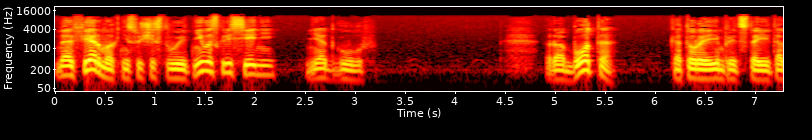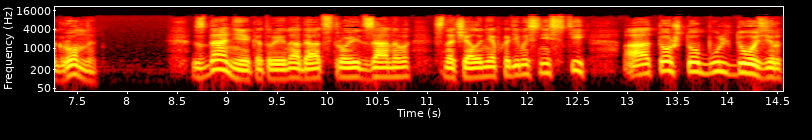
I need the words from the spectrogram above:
На фермах не существует ни воскресений, ни отгулов. Работа, которая им предстоит, огромна. Здания, которые надо отстроить заново, сначала необходимо снести, а то, что бульдозер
